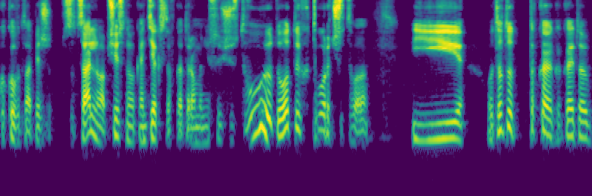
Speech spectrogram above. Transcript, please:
какого-то, опять же, социального, общественного контекста, в котором они существуют, от их творчества. И вот это такая какая-то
